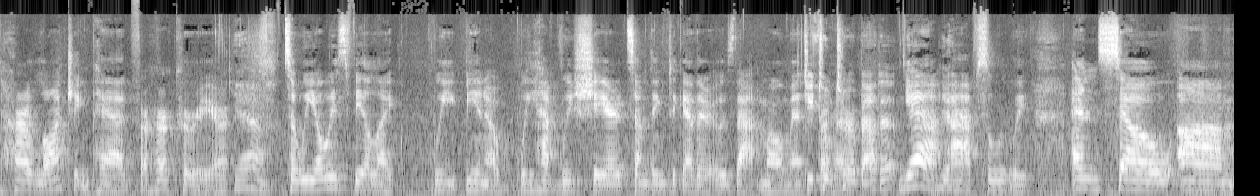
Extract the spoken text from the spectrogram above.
her launching pad for her career yeah so we always feel like we you know we have we shared something together it was that moment Did you talk her. to her about it yeah, yeah. absolutely and so um,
